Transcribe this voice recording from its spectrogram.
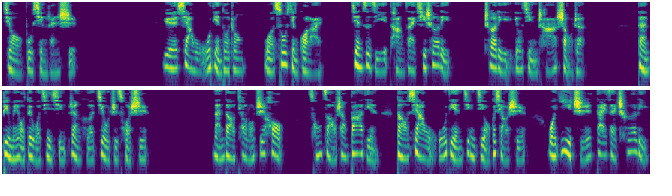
就不省人事。约下午五点多钟，我苏醒过来。见自己躺在汽车里，车里有警察守着，但并没有对我进行任何救治措施。难道跳楼之后，从早上八点到下午五点，近九个小时，我一直待在车里？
